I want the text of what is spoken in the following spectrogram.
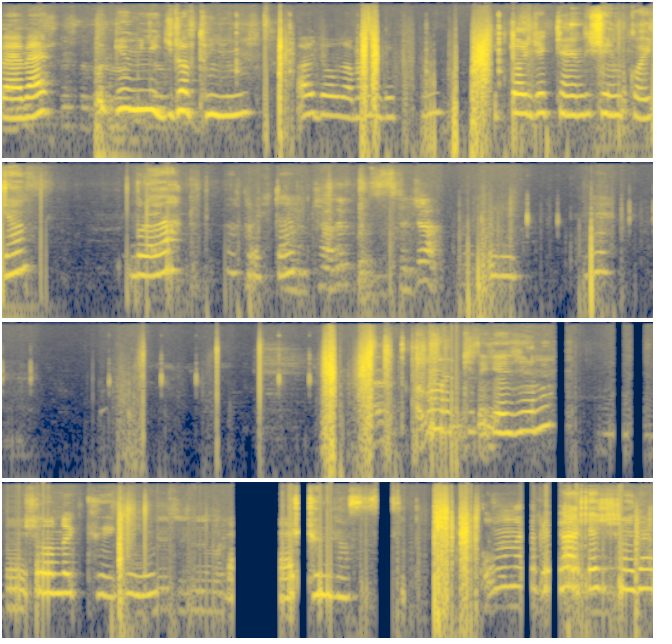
beraber bugün mini girafta oynuyoruz. Haydi o zaman geçelim. İlk önce kendi şeyimi koyacağım. Buraya arkadaşlar. Çadır sıcak. İkisi geleceğimi. Ben Şu anda köydeyim. Sizinle var. Her köy nasıl? Onunla kadar geçmeden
